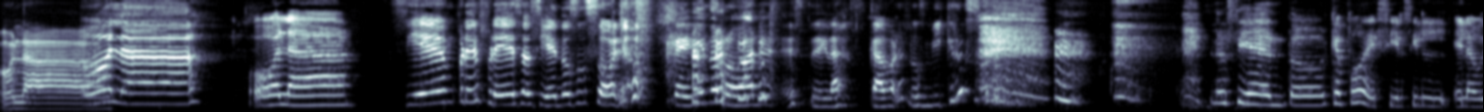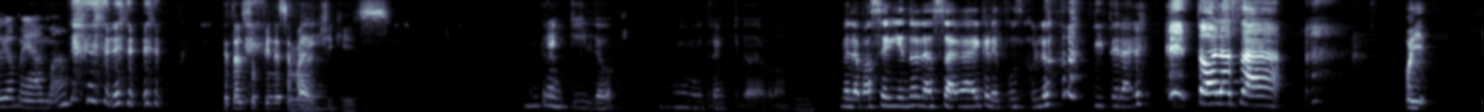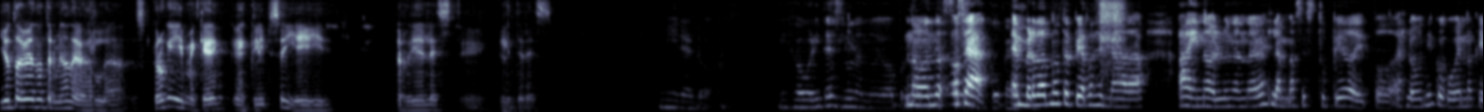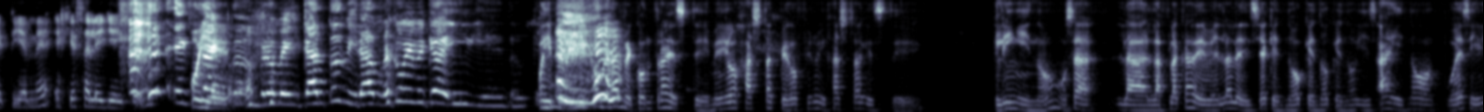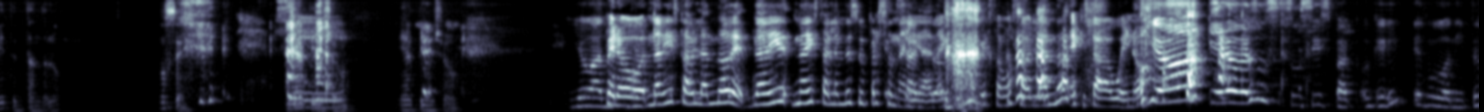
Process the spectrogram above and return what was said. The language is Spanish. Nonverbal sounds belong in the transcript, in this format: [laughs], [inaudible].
Hola. Hola. Hola. Siempre Fresa haciendo su solo, [laughs] queriendo robar este, las cámaras, los micros. Lo siento. ¿Qué puedo decir si el, el audio me ama? ¿Qué tal su fin de semana, Ay. chiquis? Muy tranquilo, muy, muy tranquilo, de verdad. Mm. Me la pasé viendo la saga de Crepúsculo, [laughs] literal. Toda la saga. Oye, yo todavía no termino de verla. Creo que me quedé en Eclipse y ahí perdí el, este, el interés. Míralo. Mi favorita es Luna Nueva. No, no, o sea, en verdad no te pierdes de nada. Ay, no, Luna Nueva es la más estúpida de todas. Lo único bueno que tiene es que sale Jacob. [laughs] Exacto, Oye. pero me encanta admirarlo. Es como que me quedo ahí viendo. Oye, pero Jacob era recontra, este, medio hashtag pedófilo y hashtag, este, clingy, ¿no? O sea, la, la flaca de Bella le decía que no, que no, que no, y es, ay, no, voy a seguir intentándolo. No sé. [laughs] Y el pincho. Y el pincho. Yo Pero nadie está hablando de nadie nadie está hablando de su personalidad. Aquí lo que estamos hablando es que estaba bueno. [laughs] Yo quiero ver su, su six-pack, ¿ok? Es muy bonito.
